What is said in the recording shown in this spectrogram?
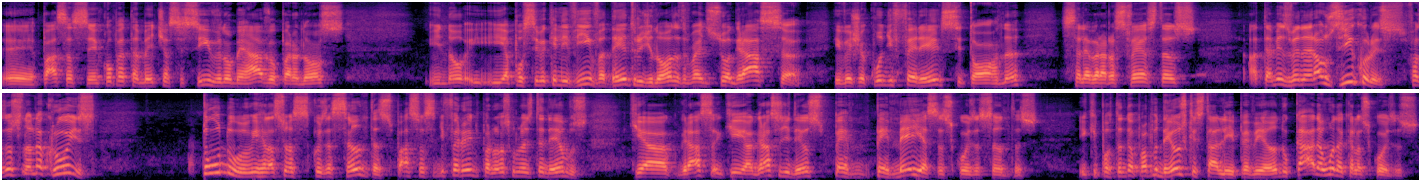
é, passa a ser completamente acessível, nomeável para nós, e, não, e é possível que ele viva dentro de nós através de sua graça, e veja quão diferente se torna celebrar as festas, até mesmo venerar os ícones, fazer o sinal da cruz. Tudo em relação às coisas santas passa a ser diferente para nós quando nós entendemos que a graça, que a graça de Deus permeia essas coisas santas e que, portanto, é o próprio Deus que está ali permeando cada uma daquelas coisas.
